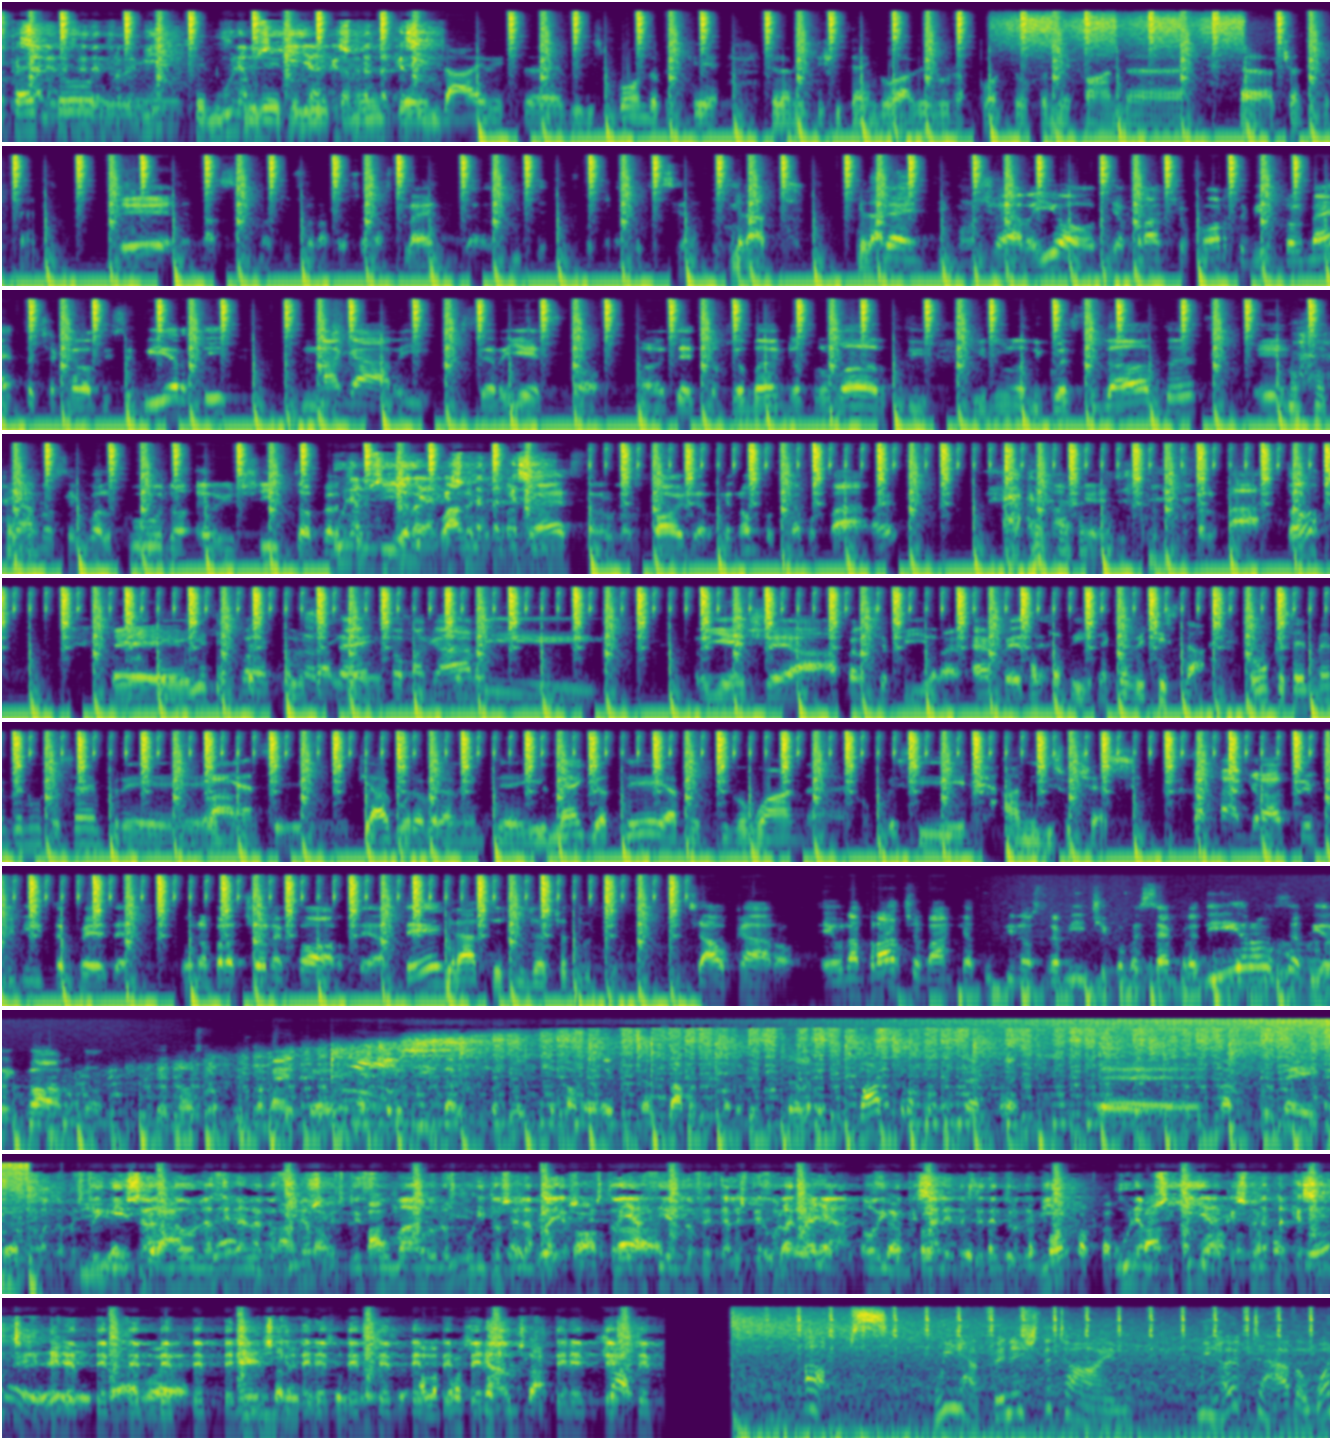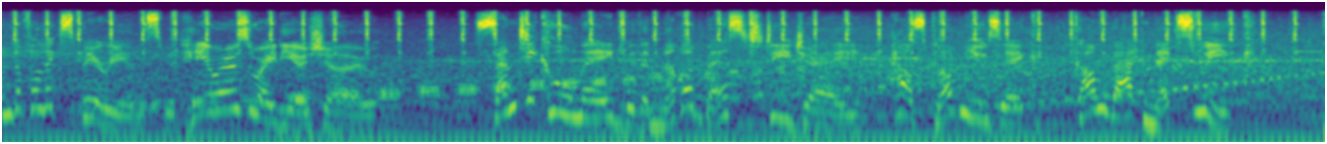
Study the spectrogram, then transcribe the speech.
Quindi vi Oigo que sale desde dentro e una direttamente sí. in direct eh, vi rispondo perché veramente ci tengo a avere un rapporto con i miei fan eh, eh, al 100%. Percepire che quale potrebbe essere uno spoiler che non possiamo fare, ma che già fermato. E E io ti aspetto, attento magari riesce a, a percepire, eh, Fede? capire, a capire, ci sta. Comunque sei il benvenuto sempre e Grazie. niente, ti auguro veramente il meglio a te e a Vertigo One eh, con questi anni di successi. Grazie infinite Fede, un abbraccione forte a te, Grazie, ciao ciao a tutti. ciao caro, e un abbraccio va anche a tutti i nostri amici come sempre di Heroes, vi ricordo che il nostro appuntamento è ogni mercoledì dalle 18 alle 19 replica il sabato dalle 23 alle 24, come sempre eh, Cuando me estoy guisando la cena en la cocina, o si me estoy fumando unos puritos en la playa, o si me estoy haciendo frente al espejo la raya, oigo que sale desde dentro de mí una musiquilla que suena tal que sí. Ups, we have finished the time. We hope to have a wonderful experience with Heroes Radio Show. Santi Coolmade with another Best DJ, House Club Music. Come back next week.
